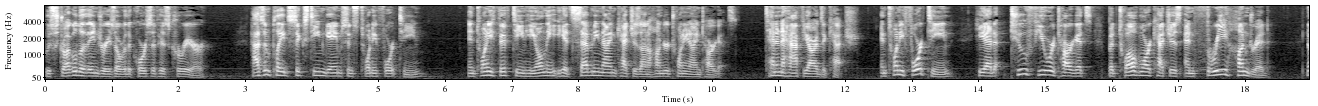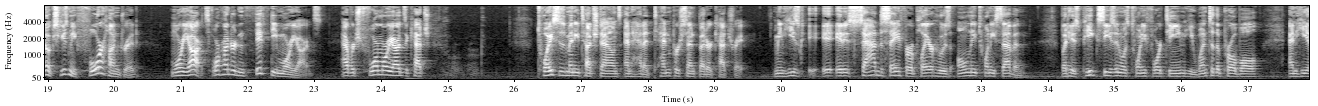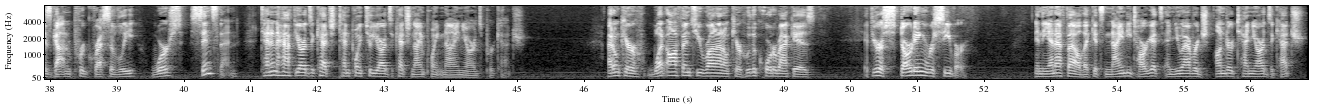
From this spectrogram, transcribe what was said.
who struggled with injuries over the course of his career, hasn't played 16 games since 2014. In 2015, he only he had 79 catches on 129 targets, 10 and a half yards a catch. In 2014, he had two fewer targets but 12 more catches and 300 no, excuse me, 400 more yards, 450 more yards. Averaged 4 more yards a catch, twice as many touchdowns and had a 10% better catch rate. I mean, he's it is sad to say for a player who is only 27, but his peak season was 2014. He went to the Pro Bowl and he has gotten progressively worse since then. 10 and a half yards a catch, 10.2 yards a catch, 9.9 yards per catch. I don't care what offense you run, I don't care who the quarterback is. If you're a starting receiver in the NFL that gets 90 targets and you average under 10 yards a catch,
